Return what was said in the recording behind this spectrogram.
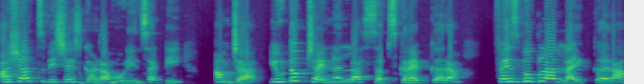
अशाच विशेष घडामोडींसाठी आमच्या यूट्यूब चॅनलला सबस्क्राईब करा फेसबुकला लाईक करा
